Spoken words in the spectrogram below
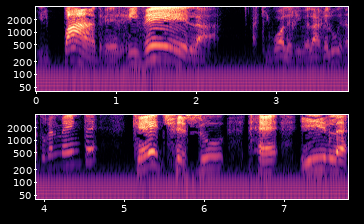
il Padre rivela a chi vuole rivelare lui naturalmente, che Gesù è il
